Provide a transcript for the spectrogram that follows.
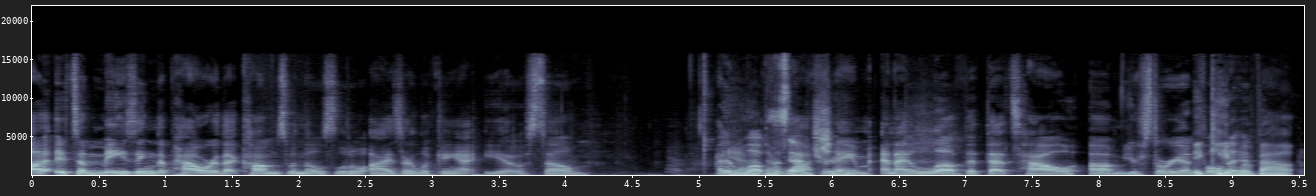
Uh, it's amazing the power that comes when those little eyes are looking at you. So I Yeah, love that's your watching. name. And I love that that's how um, your story it unfolded. came about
